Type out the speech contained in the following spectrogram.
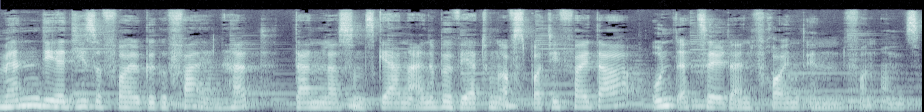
Wenn dir diese Folge gefallen hat, dann lass uns gerne eine Bewertung auf Spotify da und erzähl deinen FreundInnen von uns.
